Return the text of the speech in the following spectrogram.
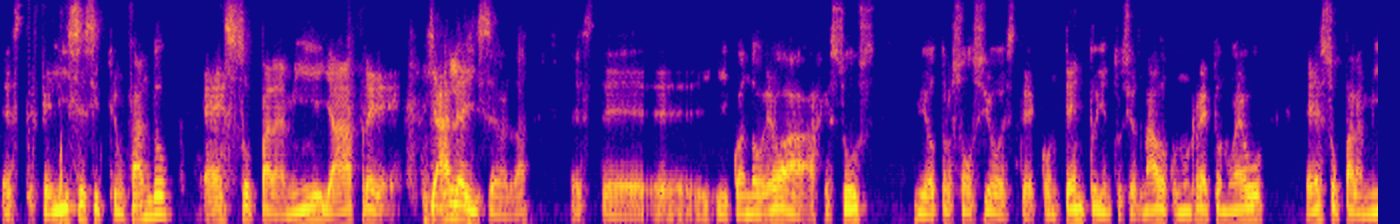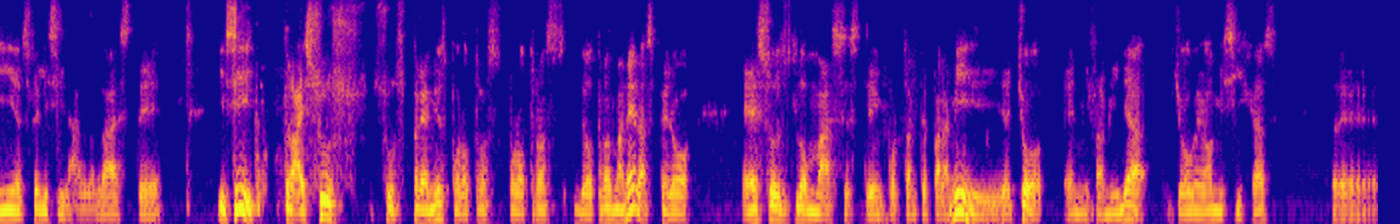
este, felices y triunfando, eso para mí ya fregué, ya le hice, ¿verdad? Este, eh, y cuando veo a Jesús mi otro socio este, contento y entusiasmado con un reto nuevo, eso para mí es felicidad, ¿verdad? Este, y sí, trae sus, sus premios por, otros, por otras, de otras maneras, pero eso es lo más este, importante para mí. Y de hecho, en mi familia, yo veo a mis hijas, eh,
